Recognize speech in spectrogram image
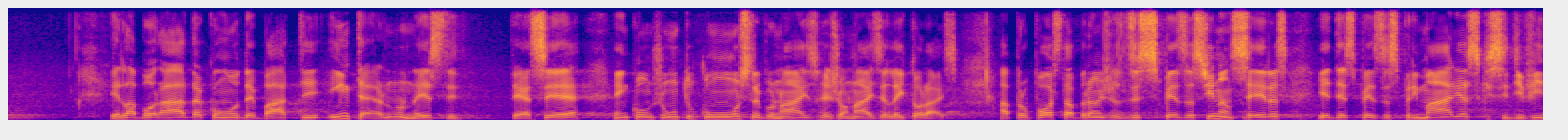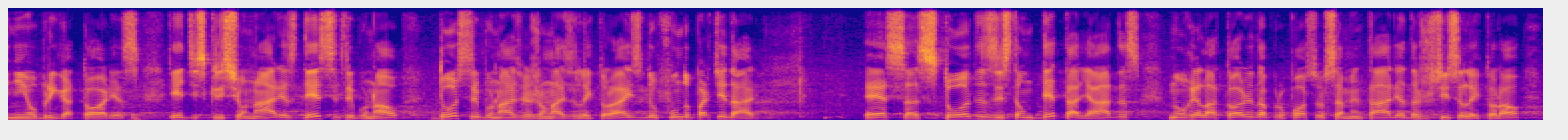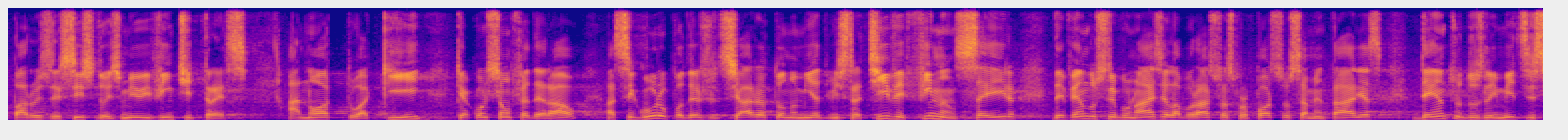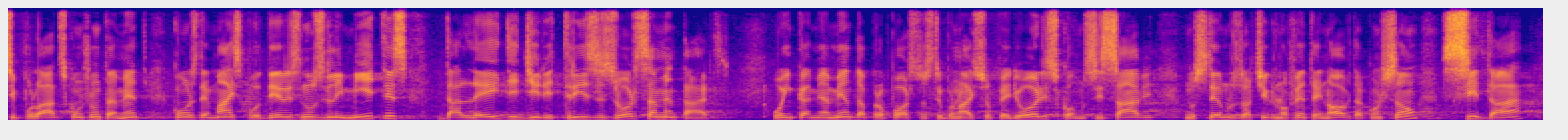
elaborada com o debate interno neste TSE, em conjunto com os tribunais regionais eleitorais. A proposta abrange as despesas financeiras e despesas primárias, que se dividem em obrigatórias e discricionárias desse tribunal, dos tribunais regionais eleitorais e do fundo partidário. Essas todas estão detalhadas no relatório da proposta orçamentária da Justiça Eleitoral para o exercício 2023. Anoto aqui que a Constituição Federal assegura ao Poder Judiciário autonomia administrativa e financeira, devendo os tribunais elaborar suas propostas orçamentárias dentro dos limites estipulados conjuntamente com os demais poderes nos limites da Lei de Diretrizes Orçamentárias. O encaminhamento da proposta dos tribunais superiores, como se sabe, nos termos do artigo 99 da Constituição, se dá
